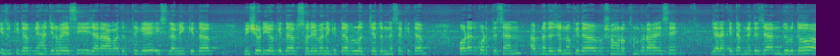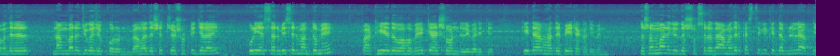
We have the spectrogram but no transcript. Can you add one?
কিছু কিতাব নিয়ে হাজির হয়েছি, যারা আমাদের থেকে ইসলামিক কিতাব, মিশরীয় কিতাব, সলেমানি কিতাব লজ্জাতুন্নেসা কিতাব অর্ডার করতে চান, আপনাদের জন্য কিতাব সংরক্ষণ করা হয়েছে। যারা কিতাব নিতে চান, দ্রুত আমাদের নাম্বারে যোগাযোগ করুন। বাংলাদেশের চৌষট্টি জেলায় কুরিয়ার সার্ভিসের মাধ্যমে পাঠিয়ে দেওয়া হবে ক্যাশ অন ডেলিভারিতে। কিতাব হাতে পেয়ে টাকা দিবেন। তো সম্মানিত দর্শক শ্রোতা, আমাদের কাছ থেকে কিতাব নিলে আপনি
